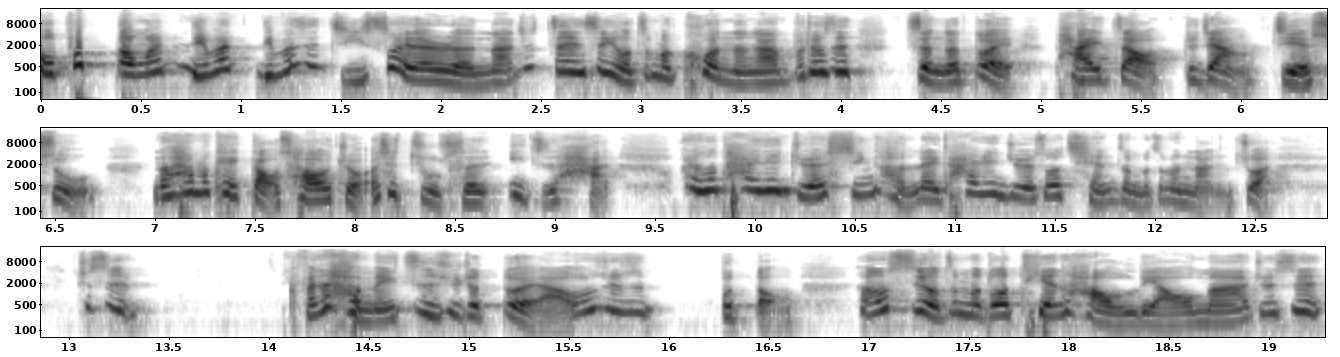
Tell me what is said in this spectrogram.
我不懂啊，你们你们是几岁的人呢、啊？就这件事情有这么困难啊？不就是整个队拍照就这样结束，然后他们可以搞超久，而且主持人一直喊，我想说他一定觉得心很累，他一定觉得说钱怎么这么难赚，就是反正很没秩序就对了。我就是不懂，然后是有这么多天好聊吗？就是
